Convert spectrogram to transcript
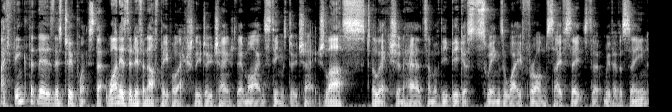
I think that there's there's two points. That one is that if enough people actually do change their minds, things do change. Last election had some of the biggest swings away from safe seats that we've ever seen.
